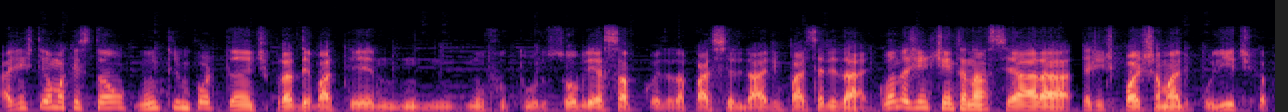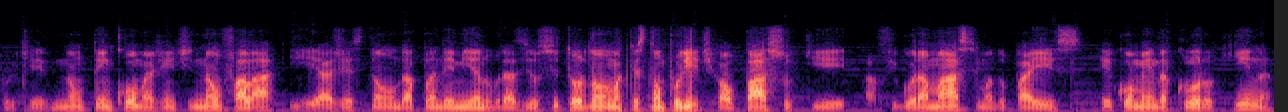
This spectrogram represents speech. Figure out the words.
a gente tem uma questão muito importante para debater no futuro sobre essa coisa da parcialidade e imparcialidade. Quando a gente entra na seara que a gente pode chamar de política, porque não tem como a gente não falar que a gestão da pandemia no Brasil se tornou uma questão política, ao passo que a figura máxima do país recomenda cloroquina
